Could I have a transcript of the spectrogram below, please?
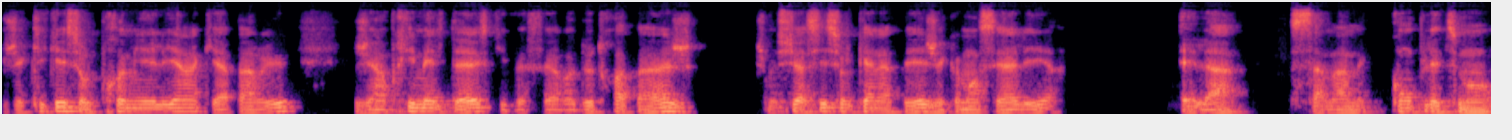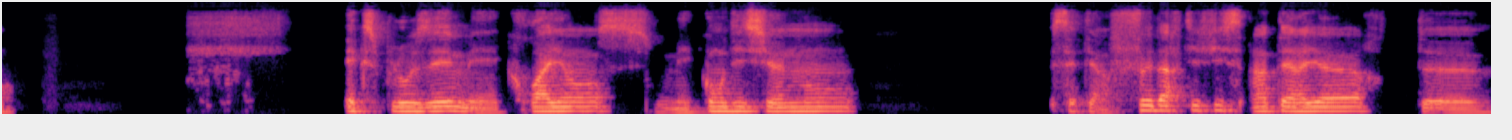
j'ai cliqué sur le premier lien qui est apparu. J'ai imprimé le texte qui peut faire deux, trois pages. Je me suis assis sur le canapé, j'ai commencé à lire. Et là, ça m'a complètement explosé mes croyances, mes conditionnements. C'était un feu d'artifice intérieur de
